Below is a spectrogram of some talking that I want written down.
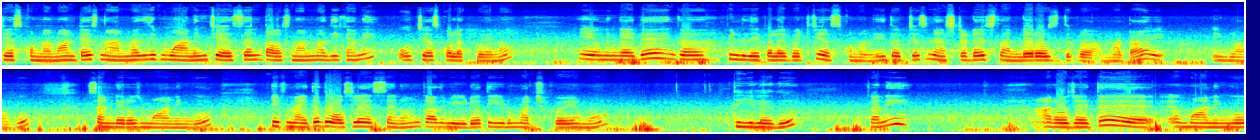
చేసుకున్నాను. అంటే స్నానం అది మార్నింగ్ చేశాను. తల స్నానం అది కానీ పూజ చేసుకోలేకపోయాను. ఈవినింగ్ అయితే ఇంకా పిండి దీపాలు అవి పెట్టి చేసుకున్నాను. ఇది వచ్చేసి నెక్స్ట్ డే సండే రోజు అన్నమాట ఈ వ్లాగు సండే రోజు మార్నింగు. టిఫిన్ అయితే దోశలు వేసాను. ఇంకా అది వీడియో తీయడం మర్చిపోయాము. తీయలేదు. కానీ ఆ రోజైతే మార్నింగు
